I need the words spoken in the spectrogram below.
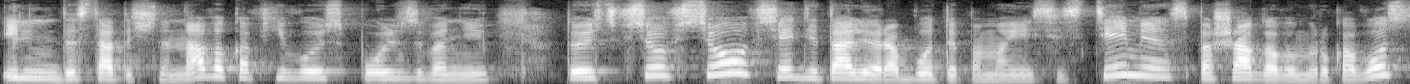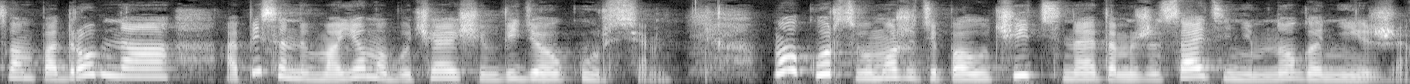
или недостаточно навыков его использования. То есть все-все, все детали работы по моей системе с пошаговым руководством подробно описаны в моем обучающем видеокурсе. Мой курс вы можете получить на этом же сайте немного ниже.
